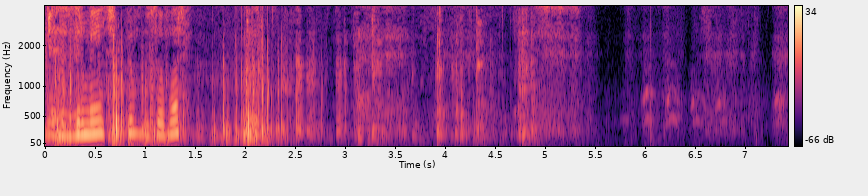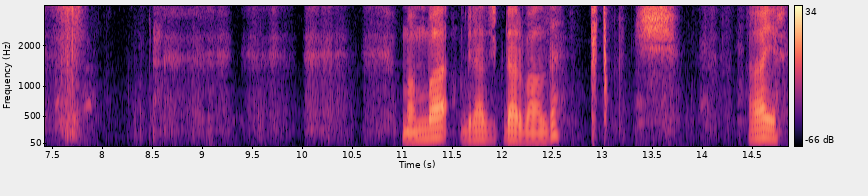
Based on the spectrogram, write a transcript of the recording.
Gezdirmeye çıktım bu sefer. Mamba birazcık darbe aldı. Hayır.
